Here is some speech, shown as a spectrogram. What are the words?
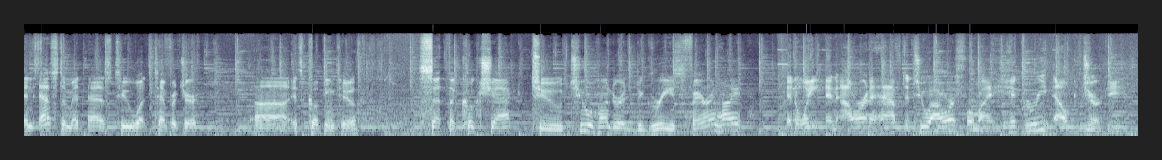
an estimate as to what temperature uh, it's cooking to. Set the Cookshack to 200 degrees Fahrenheit and wait an hour and a half to two hours for my hickory elk jerky.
